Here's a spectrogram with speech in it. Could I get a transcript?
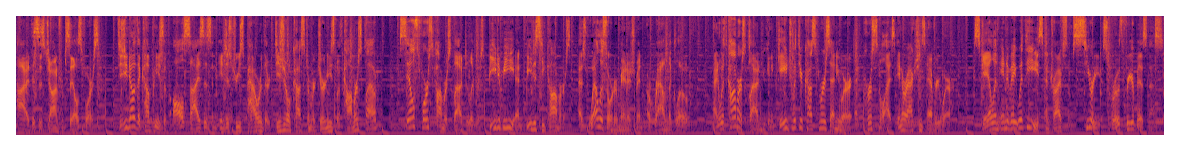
Hi, this is John from Salesforce. Did you know that companies of all sizes and industries power their digital customer journeys with Commerce Cloud? Salesforce Commerce Cloud delivers B2B and B2C commerce, as well as order management around the globe. And with Commerce Cloud, you can engage with your customers anywhere and personalize interactions everywhere. Scale and innovate with ease and drive some serious growth for your business.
